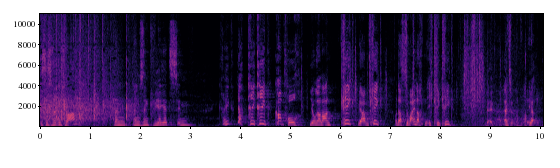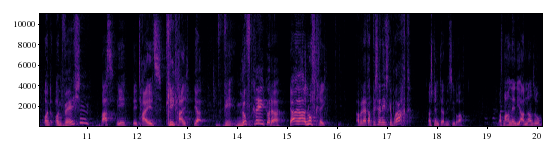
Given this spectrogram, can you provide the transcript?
ist das wirklich wahr? Dann, dann sind wir jetzt im Krieg? Ja, Krieg, Krieg, Kopf hoch, junger Mann. Krieg, wir haben Krieg. Und das zu Weihnachten. Ich krieg Krieg. Also, ja, und, und welchen? Was? Wie? Details. Krieg halt. Ja, wie ein Luftkrieg oder? Ja, ja, Luftkrieg. Aber der hat doch bisher nichts gebracht. Das stimmt, der hat nichts gebracht. Was machen denn die anderen so?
